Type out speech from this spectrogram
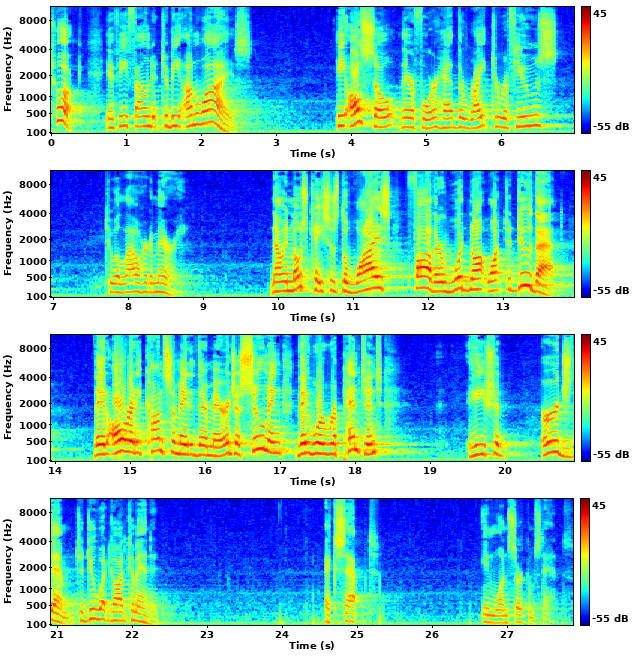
took if he found it to be unwise. He also, therefore, had the right to refuse to allow her to marry. Now, in most cases, the wise father would not want to do that. They had already consummated their marriage, assuming they were repentant. He should urge them to do what God commanded, except in one circumstance.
